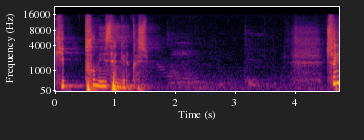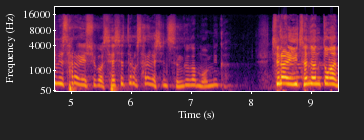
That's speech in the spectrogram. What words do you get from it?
기품이 생기는 것입니다. 주님이 살아계시고 세세토록 살아계신 증거가 뭡니까? 지난 2000년 동안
